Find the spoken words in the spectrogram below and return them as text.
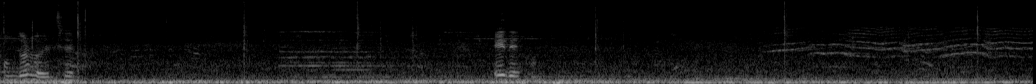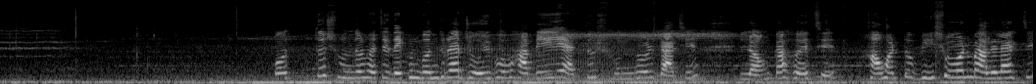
সুন্দর হয়েছে। এই দেখুন। কত সুন্দর হয়েছে। দেখুন বন্ধুরা, জৈবভাবে এত সুন্দর গাছে লঙ্কা হয়েছে। আমার তো ভীষণ ভালো লাগছে।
